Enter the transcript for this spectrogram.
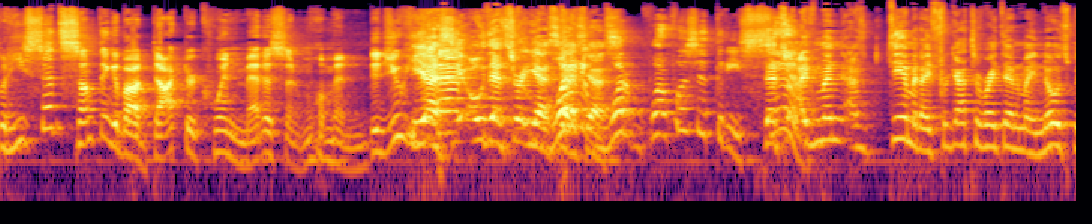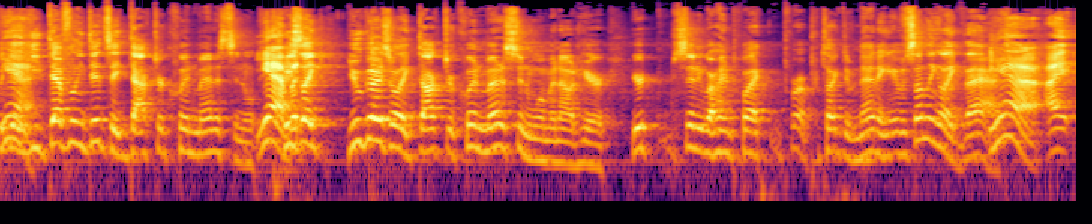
But he said something about Doctor Quinn, medicine woman. Did you hear yes. that? Oh, that's right. Yes, what, yes, did- yes. what what was it that he said? That's I meant. I, damn it! I forgot to write that in my notes. But yeah, Yeah. he definitely did say Doctor Quinn Medicine. Woman. Yeah, he's but- like, you guys are like Doctor Quinn Medicine Woman out here. You're sitting behind protective netting. It was something like that. Yeah, I,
